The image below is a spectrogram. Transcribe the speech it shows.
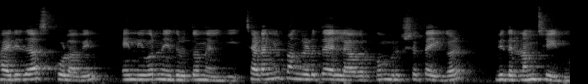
Haridas Kulavil എന്നിവർ നേതൃത്വം നൽകി ചടങ്ങിൽ പങ്കെടുത്ത എല്ലാവർക്കും വൃക്ഷത്തൈകൾ വിതരണം ചെയ്തു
